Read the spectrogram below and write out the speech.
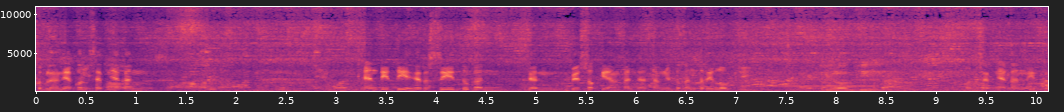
sebenarnya konsepnya kan entity Hersi itu kan dan besok yang akan datang itu kan trilogi Trilogi. konsepnya kan itu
